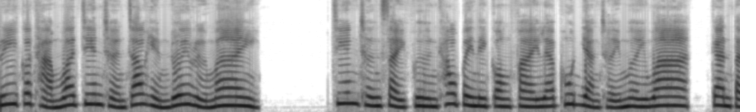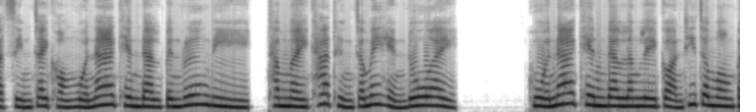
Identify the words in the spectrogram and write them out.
รี่ก็ถามว่าเจี้ยนเฉินเจ้าเห็นด้วยหรือไม่ เจี้ยนเฉินใส่ฟืนเข้าไปในกองไฟและพูดอย่างเฉยเมยว่า การตัดสินใจของหัวหน้าเคนดันเป็นเรื่องดี ทำไมข้าถึงจะไม่เห็นด้วย หัวหน้าเคนดันลังเลก่อนที่จะมองไป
